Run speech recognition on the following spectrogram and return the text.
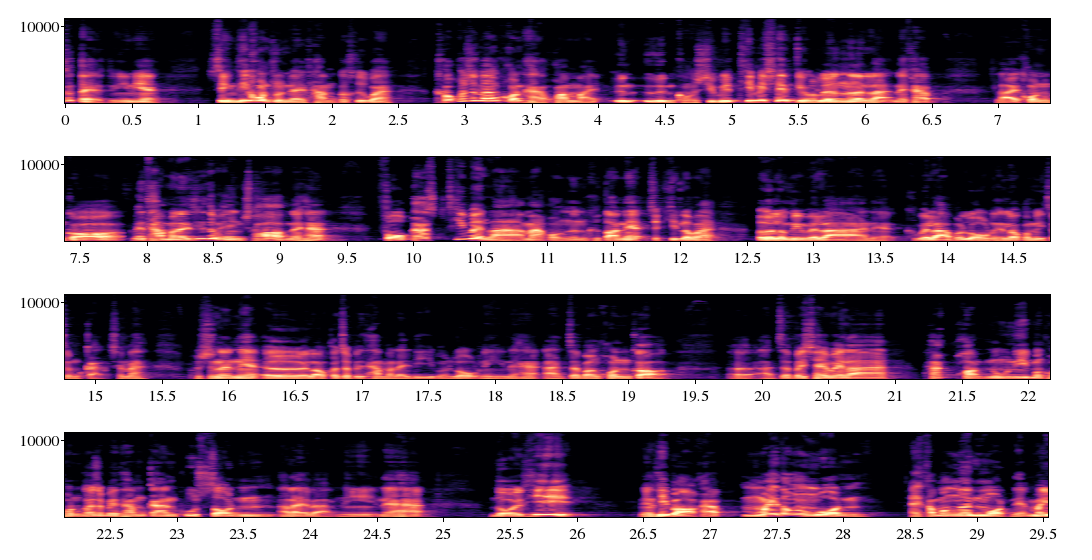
stage นี้เนี่ยสิ่งที่คนส่วนใหญ่ทำก็คือว่าเขาก็จะเริ่มค้นหาความหมายอื่น ๆ ของชีวิตที่ไม่ใช่เกี่ยวกับเรื่องเงินละนะครับ หลายคนก็ไปทำอะไรที่ตัวเองชอบนะฮะโฟกัสที่เวลามากกว่าเงิน คือตอนนี้จะคิดแล้วว่าเออเรามีเวลาเนี่ยคือเวลาบนโลกนี้เราก็มีจำกัดใช่ไหมเพราะฉะนั้นเนี่ยเออเราก็จะไปทำอะไรดีบนโลกนี้นะฮะอาจจะบางคนก็เอ่ออาจจะไปใช้เวลาพักผ่อนนู่นนี่บางคนก็จะไปทำการกุศลอะไรแบบนี้นะฮะโดยที่ อย่างที่บอกครับ ไม่ต้องกังวลไอ้คำว่าเงินหมดเนี่ยไม่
